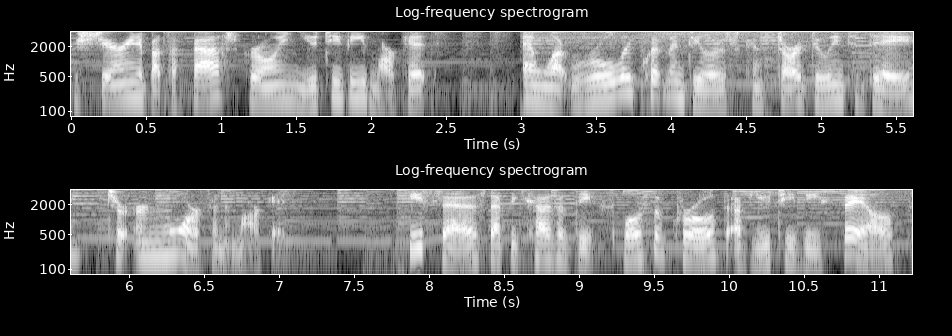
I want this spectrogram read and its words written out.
for sharing about the fast growing UTV market and what rural equipment dealers can start doing today to earn more from the market. He says that because of the explosive growth of UTV sales,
